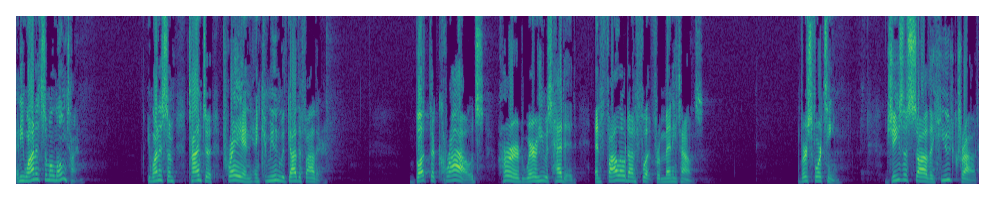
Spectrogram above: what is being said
And he wanted some alone time. He wanted some time to pray and, and commune with God the Father. But the crowds heard where he was headed and followed on foot from many towns. Verse 14 Jesus saw the huge crowd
